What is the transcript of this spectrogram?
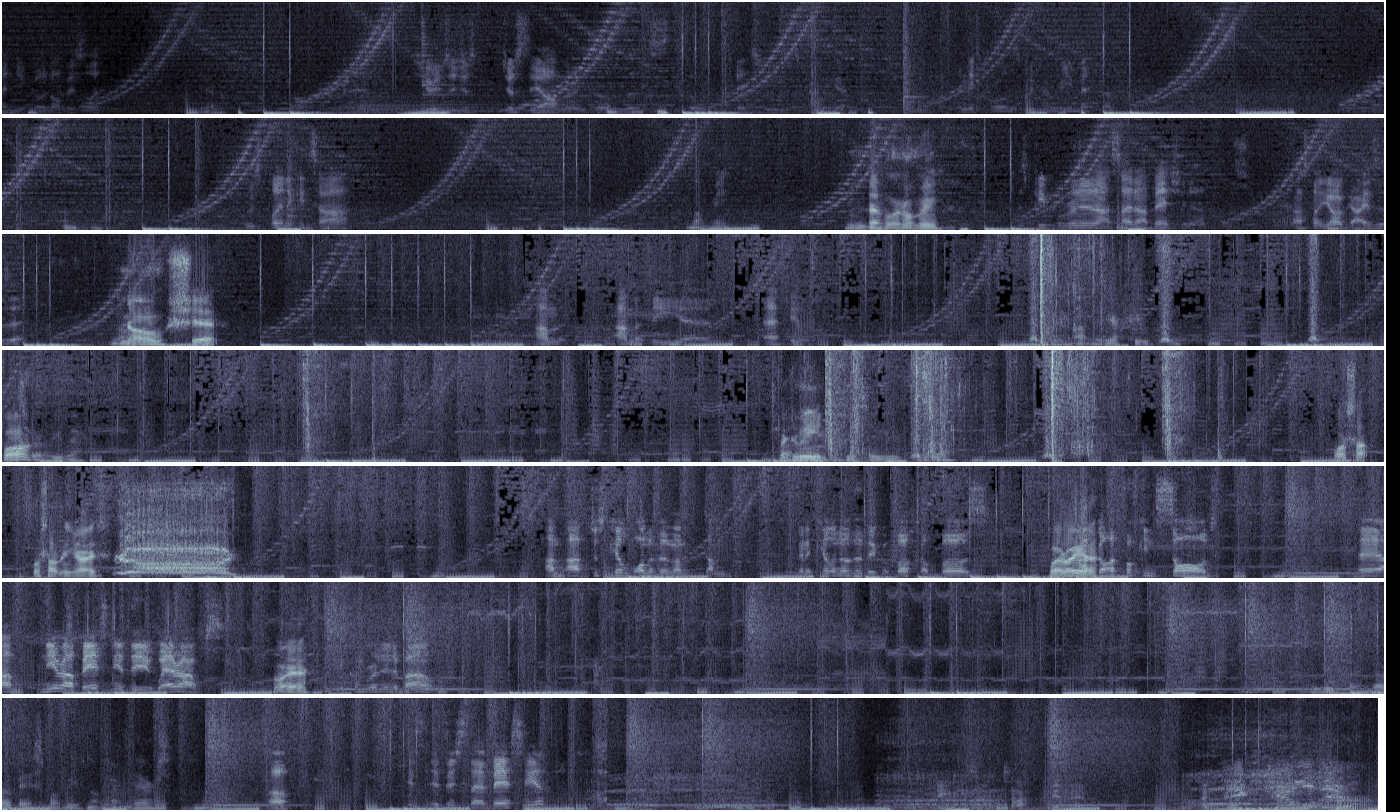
and your gun, obviously. Yeah. So, um, it's usually just just the armor and gun that's the bits you kind of get a nickel and we can remit them. Who's playing a guitar? Not me. Definitely not me. There's people running outside our base, you know. That's not your guys, is it? No, shit. I'm I'm at the uh, airfield. At the airfield. What? Where are you there? What do you mean? Did you say you there? What's up? What's happening, guys? I'm I've just killed one of them. I'm I'm gonna kill another. They've got, both got bows. Where are I've you? got a fucking sword. Uh, I'm near our base, near the warehouse. Oh yeah. They come running about. So they found our base, but we've not found theirs. Oh, is is this their base here? Now.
